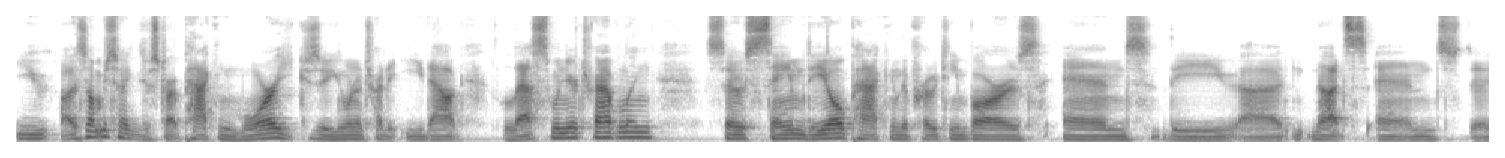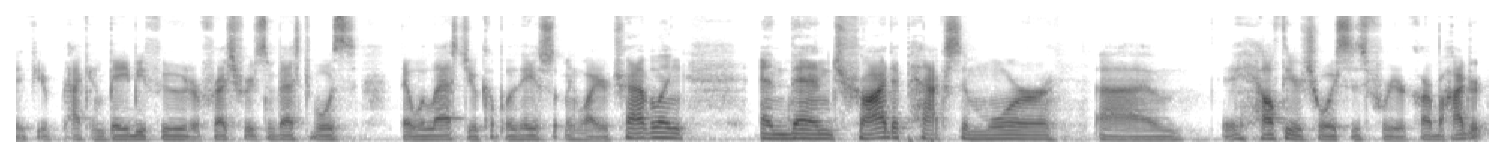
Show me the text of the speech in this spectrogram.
you it's almost like you start packing more because you want to try to eat out less when you're traveling. So same deal, packing the protein bars and the uh, nuts, and if you're packing baby food or fresh fruits and vegetables that will last you a couple of days or something while you're traveling, and then try to pack some more um, healthier choices for your carbohydrate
